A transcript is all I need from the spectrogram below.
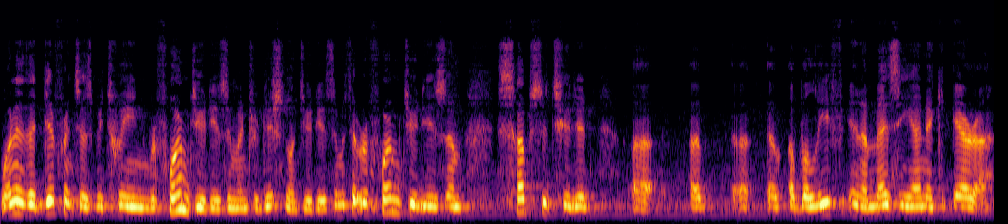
One of the differences between Reform Judaism and traditional Judaism is that Reform Judaism substituted uh, a, a, a belief in a messianic era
